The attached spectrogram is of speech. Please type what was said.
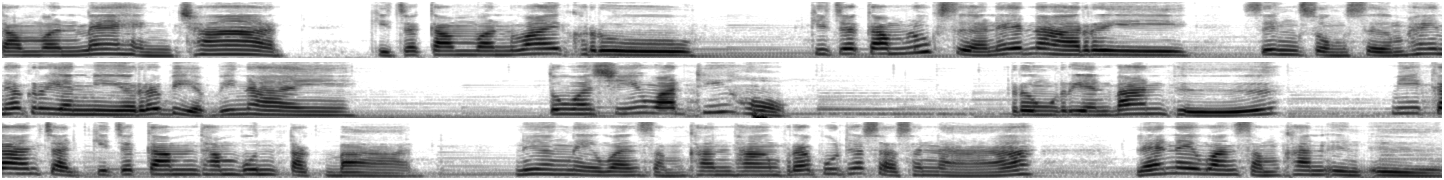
กรรมวันแม่แห่งชาติ กิจกรรมวันไหว้ครู กิจกรรมลูกเสือเนตรนารี ซึ่งส่งเสริมให้นักเรียนมีระเบียบวินัย ตัวชี้วัดที่ 6 โรงเรียนบ้านผือ มีการจัดกิจกรรมทำบุญตักบาตรเนื่องในวันสำคัญทางพระพุทธศาสนา และในวันสำคัญอื่น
